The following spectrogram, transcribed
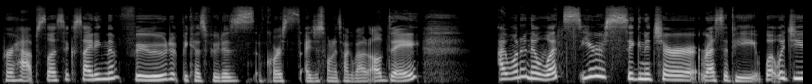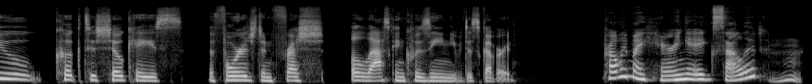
perhaps less exciting than food, because food is, of course, I just want to talk about it all day. I want to know what's your signature recipe? What would you cook to showcase the foraged and fresh Alaskan cuisine you've discovered? Probably my herring egg salad. Mm.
